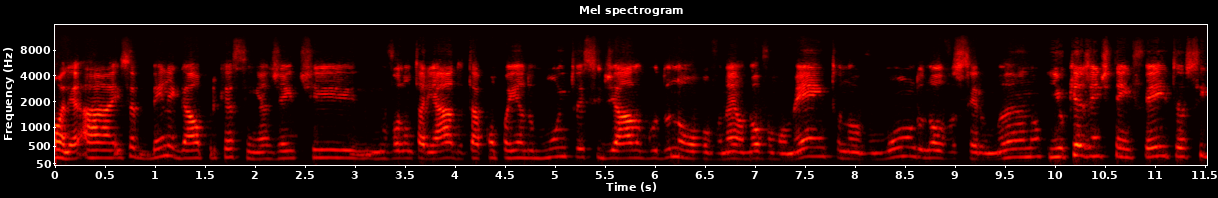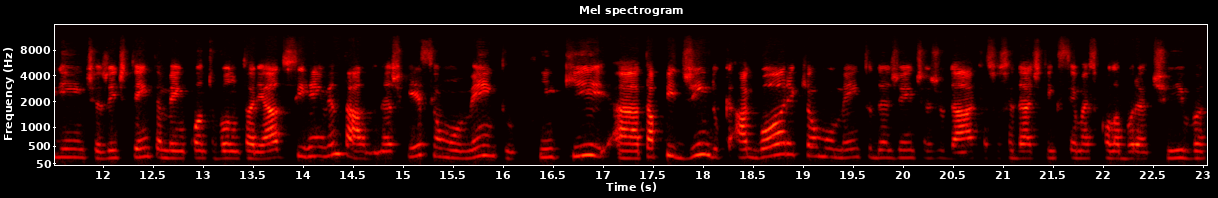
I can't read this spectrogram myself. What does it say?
Olha, ah, isso é bem legal, porque assim, a gente no voluntariado está acompanhando muito esse diálogo do novo, né? O novo momento, o novo mundo, o novo ser humano. E o que a gente tem feito é o seguinte: a gente tem também, enquanto voluntariado, se reinventado, né? Acho que esse é um momento em que está ah, pedindo, agora que é o momento da gente ajudar, que a sociedade tem que ser mais colaborativa,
